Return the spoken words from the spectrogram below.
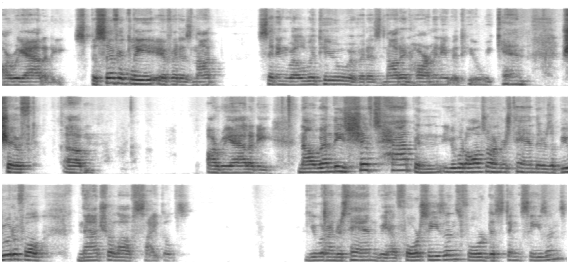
our reality, specifically if it is not sitting well with you, if it is not in harmony with you, we can shift um, our reality. Now, when these shifts happen, you would also understand there's a beautiful natural law of cycles. You would understand we have four seasons, four distinct seasons.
